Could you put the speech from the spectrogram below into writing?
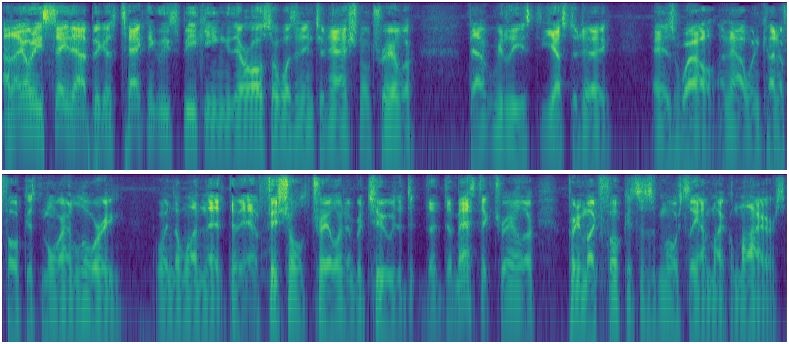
and I only say that because technically speaking, there also was an international trailer that released yesterday as well, and that one kind of focused more on Laurie when the one that the official trailer number two, the, the domestic trailer, pretty much focuses mostly on Michael Myers.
